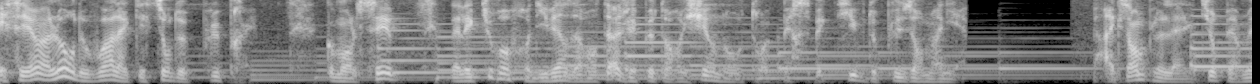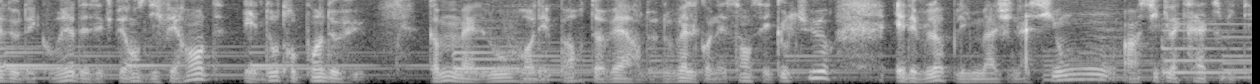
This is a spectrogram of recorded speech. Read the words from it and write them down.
Essayons alors de voir la question de plus près. Comme on le sait, la lecture offre divers avantages et peut enrichir notre perspective de plusieurs manières. Par exemple, la lecture permet de découvrir des expériences différentes et d'autres points de vue, comme elle ouvre des portes vers de nouvelles connaissances et cultures et développe l'imagination ainsi que la créativité.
